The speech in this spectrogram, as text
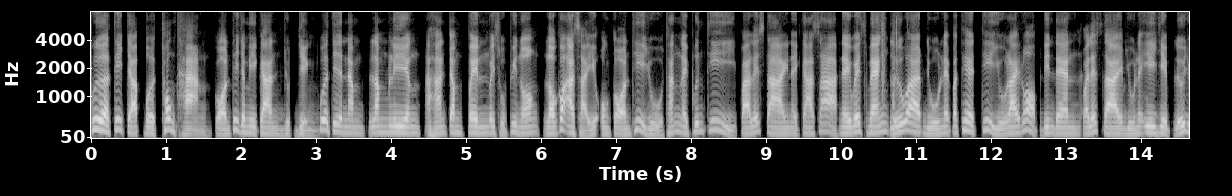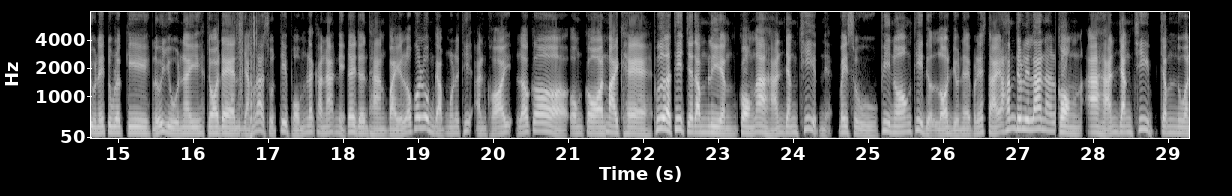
เพื่อที่จะเปิดช่องทางก่อนที่จะมีการหยุดยิง เพื่อที่จะนำลำเลียงอาหารจำเป็นไปสู่พี่น้อง เราก็อาศัยองค์กรที่อยู่ทั้งในพื้นที่ปาเลสไตน์ในกาซาในเวสต์แบงก์หรือว่าอยู่ในประเทศที่อยู่รายรอบดินแดนปาเลสไตน์อยู่ในอียิปต์หรืออยู่ในตุรกี หรืออยู่ในจอร์แดน อย่างล่าสุดที่ผมและคณะนี่ได้เดินทางไป เราก็ร่วมกับมูลนิธิอันคอยแล้วก็องค์กรไมแคร์เพื่อที่จะดำเลียงกล่องอาหารยังชีพเนี่ยไปสู่พี่น้องที่เดือดร้อนอยู่ในปาเลสไตน์อัลฮัมดุลิลละห์นะกล่องอาหารยังชีพจำนวน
